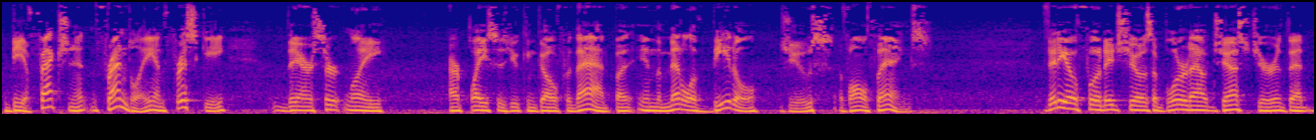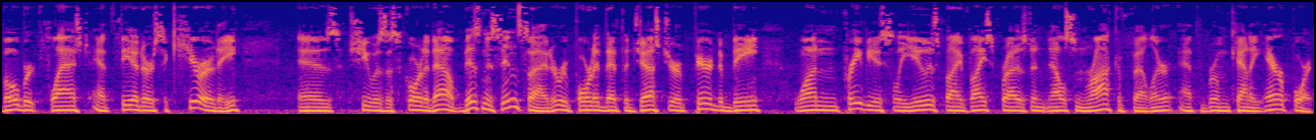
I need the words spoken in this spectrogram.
to be affectionate and friendly and frisky, there certainly are places you can go for that. But in the middle of Beetlejuice, of all things, video footage shows a blurred out gesture that Boebert flashed at theater security as she was escorted out. Business Insider reported that the gesture appeared to be one previously used by Vice President Nelson Rockefeller at the Broome County Airport.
